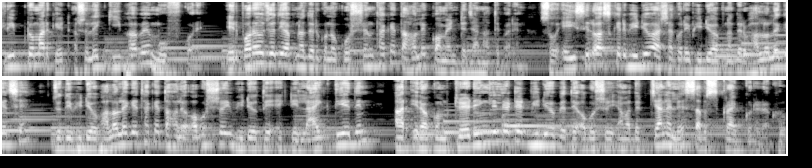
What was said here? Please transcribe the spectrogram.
ক্রিপ্টো মার্কেট আসলে কীভাবে মুভ করে। এরপরেও যদি আপনাদের কোনো কোশ্চেন থাকে, তাহলে কমেন্টে জানাতে পারেন। সো এই ছিল আজকের ভিডিও আশা করি ভিডিও আপনাদের ভালো লেগেছে। যদি ভিডিও ভালো লেগে থাকে, তাহলে অবশ্যই ভিডিওতে একটি লাইক দিয়ে দিন। আর এরকম ট্রেডিং রিলেটেড ভিডিও পেতে অবশ্যই আমাদের চ্যানেলে সাবস্ক্রাইব করে রাখুন।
